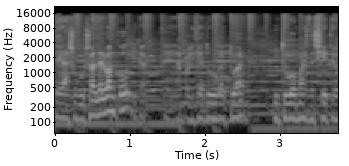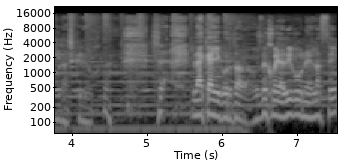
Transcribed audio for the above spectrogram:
de la sucursal del banco y eh, la policía tuvo que actuar y tuvo más de siete horas, creo, la, la calle cortada. Os dejo, ya digo, un enlace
